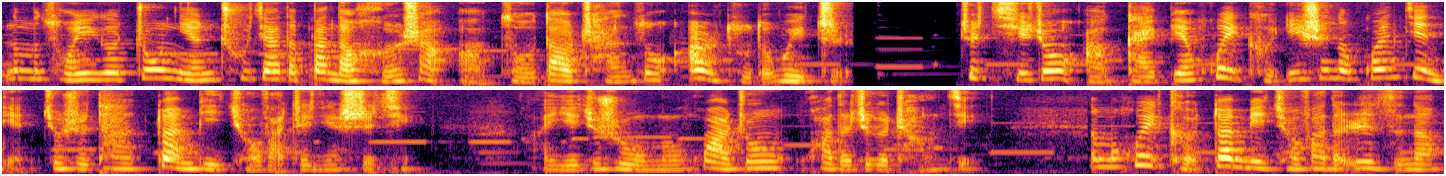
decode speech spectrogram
那么从一个中年出家的半道和尚啊，走到禅宗二祖的位置，这其中啊，改变慧可一生的关键点就是他断臂求法这件事情啊，也就是我们画中画的这个场景。那么慧可断臂求法的日子呢，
